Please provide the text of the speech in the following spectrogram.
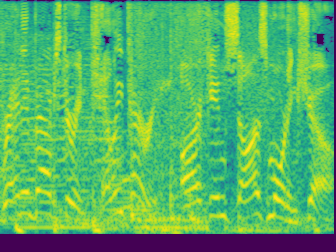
Brandon Baxter and Kelly Perry. Arkansas's morning show.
